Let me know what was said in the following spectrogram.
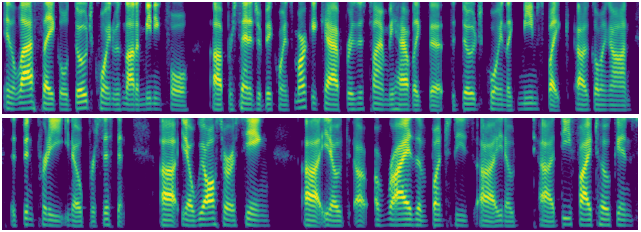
in the last cycle, Dogecoin was not a meaningful uh, percentage of Bitcoin's market cap, whereas this time we have like the the Dogecoin like meme spike uh, going on. that's been pretty you know persistent. Uh, you know we also are seeing uh, you know a, a, rise of a bunch of these uh, you know uh, DeFi tokens.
